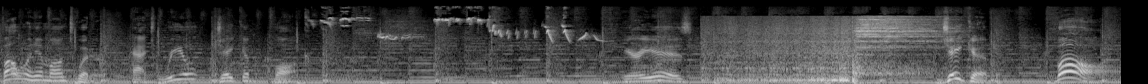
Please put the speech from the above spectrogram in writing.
Follow him on Twitter at Real Jacob Valk. Here he is, Jacob Valk.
